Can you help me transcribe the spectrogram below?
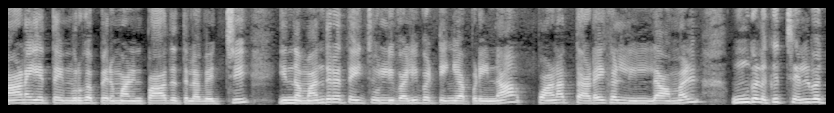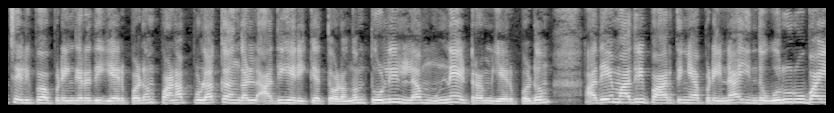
நாணயத்தை முருகப்பெருமானின் பாதத்தில் வச்சு இந்த மந்திரத்தை சொல்லி வழிபட்டீங்க அப்படின்னா பணத்தடைகள் இல்லாமல் உங்களுக்கு செல்வச் செழிப்பு அப்படிங்கிறது ஏற்படும். பணப்புழக்கங்கள் அதிகரிக்க தொடங்கும். தொழிலில் முன்னேற்றம் ஏற்படும். அதே மாதிரி பார்த்தீங்க அப்படின்னா இந்த ஒரு ரூபாய்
